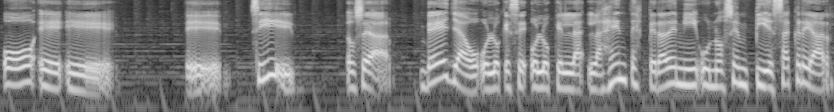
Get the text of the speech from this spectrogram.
o eh, eh, eh, sí, o sea, bella o, lo que, se, o lo que la gente espera de mí, uno se empieza a crear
